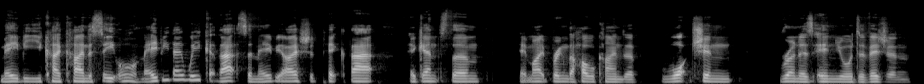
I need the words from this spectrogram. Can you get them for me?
Maybe you can kind of see, oh, maybe they're weak at that, so maybe I should pick that against them. It might bring the whole kind of watching runners in your division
